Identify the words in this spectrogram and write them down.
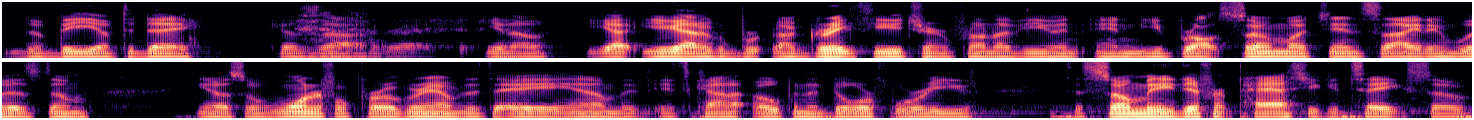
the B of today because uh, right. you know you got you got a, a, great future in front of you and and you've brought so much insight and wisdom. You know, it's a wonderful program that the AAM it, it's kind of opened the door for you to so many different paths you could take. So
